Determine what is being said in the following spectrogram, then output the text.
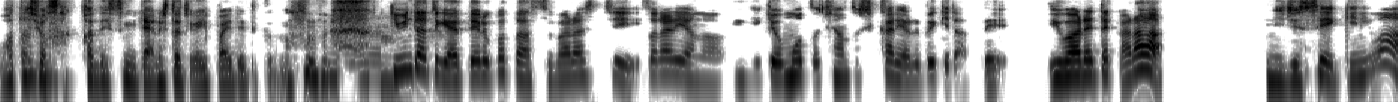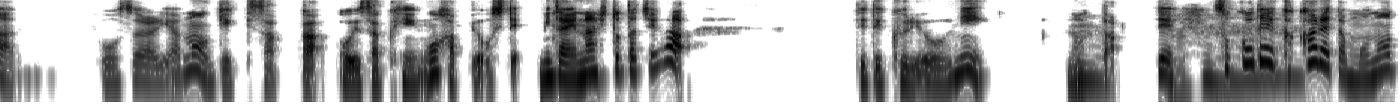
私は作家ですみたいな人たちがいっぱい出てくるの。君たちがやっていることは素晴らしい。オーストラリアの演劇をもっとちゃんとしっかりやるべきだって言われてから、20世紀にはオーストラリアの劇作家、こういう作品を発表して、みたいな人たちが出てくるようになった。で、うんそこで書かれたものっ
